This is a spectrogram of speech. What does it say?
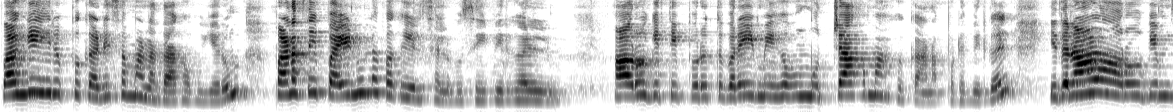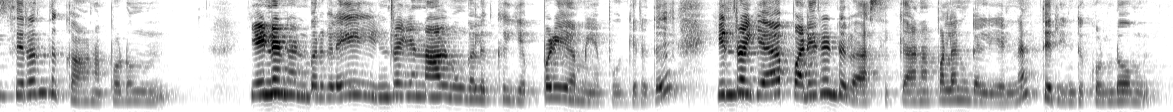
வங்கி இருப்பு கணிசமான கணிசமானதாக உயரும். பணத்தை பயனுள்ள வகையில் செலவு செய்வீர்கள். ஆரோக்கியத்தை பொறுத்தவரை மிகவும் உற்சாகமாக காணப்படுவீர்கள். இதனால் ஆரோக்கியம் சிறந்து காணப்படும். என்ன நண்பர்களே இன்றைய நாள் உங்களுக்கு எப்படி அமையப் போகிறது? இன்றைய பனிரெண்டு ராசிக்கான பலன்கள் என்ன தெரிந்து கொண்டோம்.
